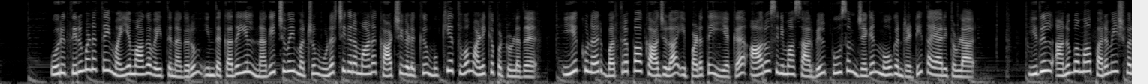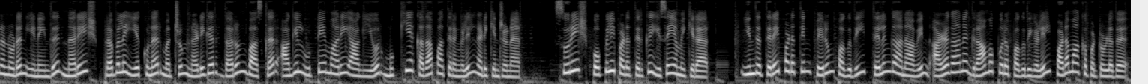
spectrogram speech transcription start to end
ஒரு திருமணத்தை மையமாக வைத்து நகரும் இந்த கதையில் நகைச்சுவை மற்றும் உணர்ச்சிகரமான காட்சிகளுக்கு முக்கியத்துவம் அளிக்கப்பட்டுள்ளது. இயக்குனர் பத்ரப்பா காஜுலா இப்படத்தை இயக்க ஆரோ சினிமா சார்பில் பூசம் ஜெகன் மோகன் ரெட்டி தயாரித்துள்ளார். இதில் அனுபமா பரமேஸ்வரனுடன் இணைந்து நரேஷ் பிரபல இயக்குனர் மற்றும் நடிகர் தருண் பாஸ்கர் அகில் உட்டேமாரி ஆகியோர் முக்கிய கதாபாத்திரங்களில் நடிக்கின்றனர். சுரேஷ் பொப்பிலி படத்திற்கு இசையமைக்கிறார். இந்த திரைப்படத்தின் பெரும் பகுதி தெலுங்கானாவின் அழகான கிராமப்புற பகுதிகளில் படமாக்கப்பட்டுள்ளது.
